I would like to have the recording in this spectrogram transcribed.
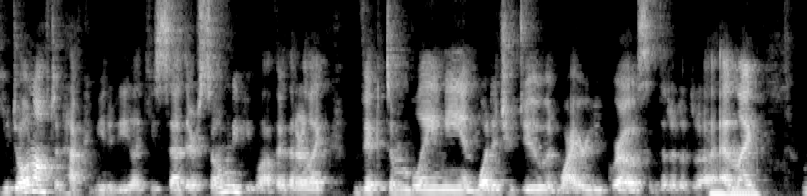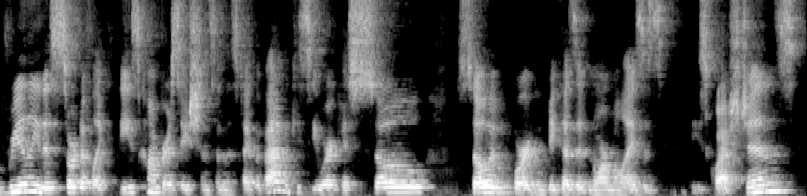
you don't often have community like you said there's so many people out there that are like victim blaming and what did you do and why are you gross and da da da da. And Mhm. like really this sort of like these conversations and this type of advocacy work is so so important because it normalizes these questions,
